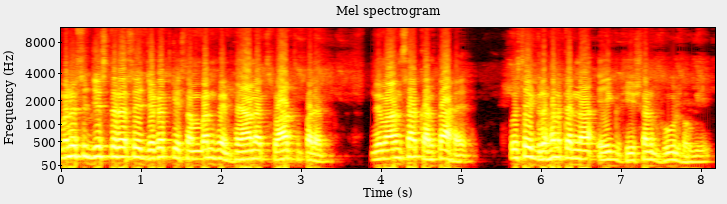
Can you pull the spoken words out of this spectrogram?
मनुष्य जिस तरह से जगत के संबंध में भयानक स्वार्थ परक मीमांसा करता है, उसे ग्रहण करना एक भीषण भूल होगी।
